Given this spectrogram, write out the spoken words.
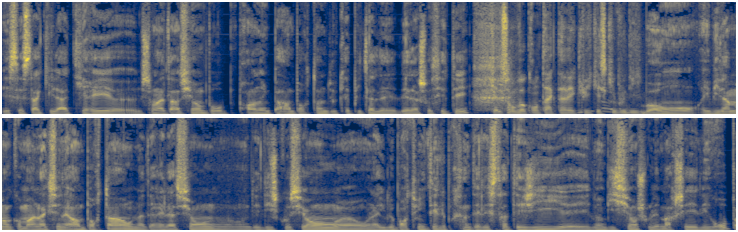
Et c'est ça qui a attiré euh, son attention pour prendre une part importante du capital de, la société. Quels sont vos contacts avec lui? Qu'est-ce qu'il vous dit? Bon, évidemment, comme un actionnaire important, on a des relations, des discussions. On a eu l'opportunité de présenter les stratégies et l'ambition sur les marchés et les groupes.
